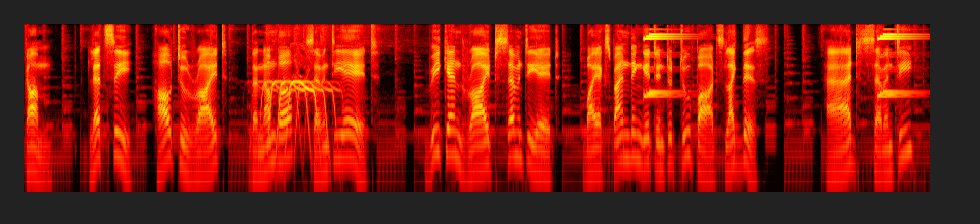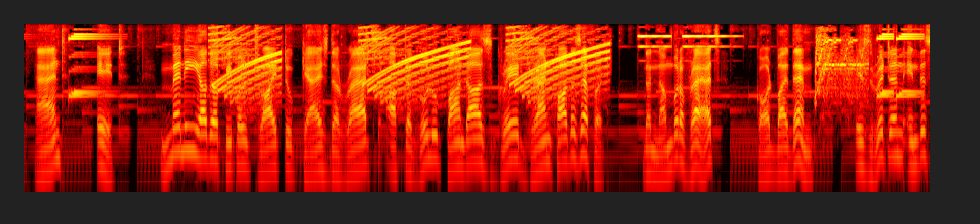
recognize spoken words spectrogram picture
Come, let's see how to write the number 78. We can write 78 by expanding it into two parts like this. Add 70 and 8. Many other people tried to catch the rats after Golu Panda's great grandfather's effort. The number of rats caught by them is written in this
